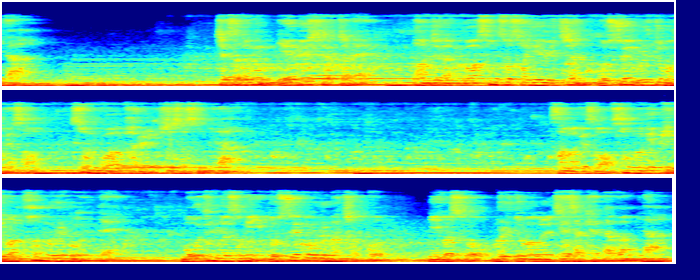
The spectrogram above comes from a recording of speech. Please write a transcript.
올랐습니다. 제사장은 예배 시작 전에 번제단과 성소 사이에 위치한 노수의 물두멍에서 손과 발을 씻었습니다. 사막에서 성막에 필요한 헌물을 모을 때 모든 여성이 노수의 거울을 맞췄고 이것으로 물두멍을 제작했다고 합니다.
